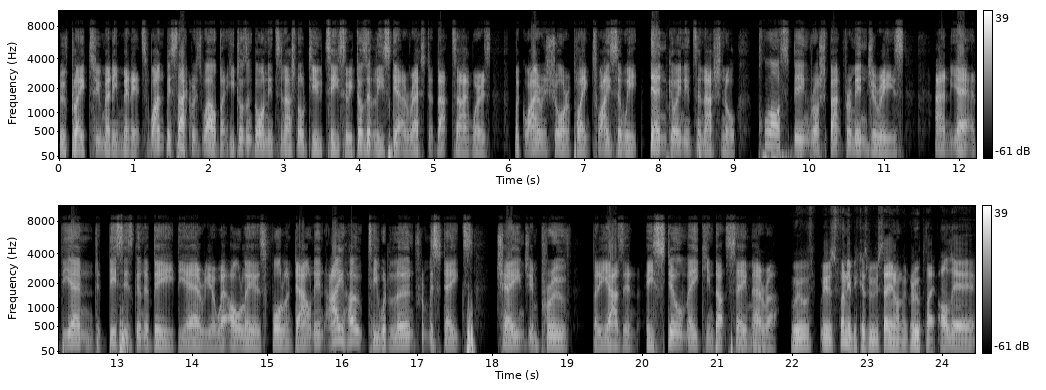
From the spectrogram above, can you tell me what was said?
who've played too many minutes. Wan Bissaka as well, but he doesn't go on international duty, so he does at least get a rest at that time. Whereas Maguire and Shaw are playing twice a week, then going international, plus being rushed back from injuries. And yeah, at the end, this is going to be the area where Ole has fallen down in. I hoped he would learn from mistakes, change, improve, but he hasn't. He's still making that same error. we were, it was funny because we were saying on the group like Ole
